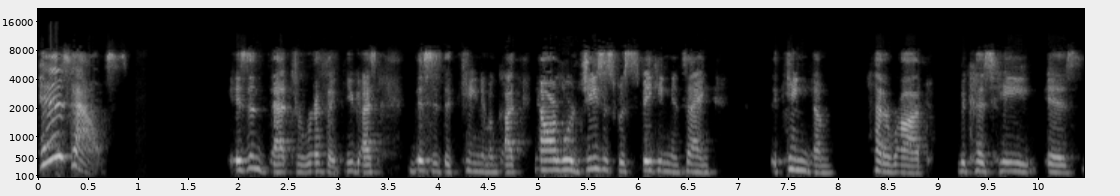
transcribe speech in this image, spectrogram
his house. Isn't that terrific? You guys, this is the kingdom of God. Now, our Lord Jesus was speaking and saying the kingdom had arrived because he is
